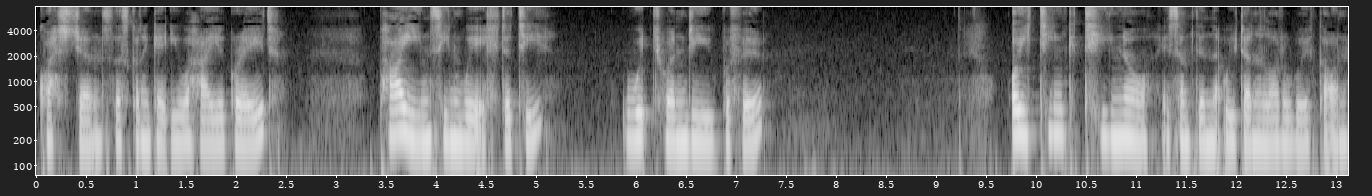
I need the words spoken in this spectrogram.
questions that's going to get you a higher grade. Pa un sy'n well dy ti? Which one do you prefer? Oet ti'n cytuno is something that we've done a lot of work on.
